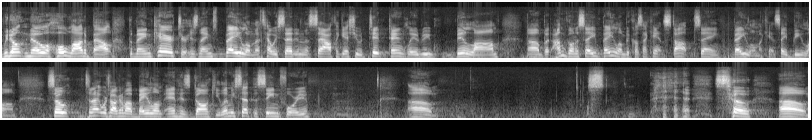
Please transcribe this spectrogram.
We don't know a whole lot about the main character. His name's Balaam. That's how we said it in the South. I guess you would t- technically it would be Bilam, uh, but I'm going to say Balaam because I can't stop saying Balaam. I can't say Bilam. So tonight we're talking about Balaam and his donkey. Let me set the scene for you. Um, so um,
